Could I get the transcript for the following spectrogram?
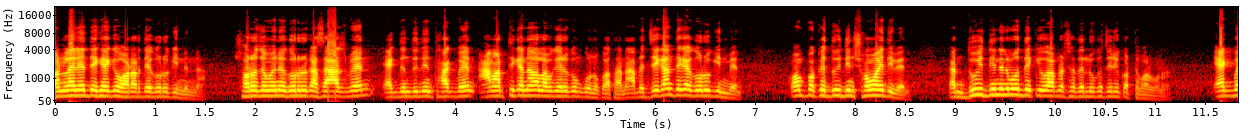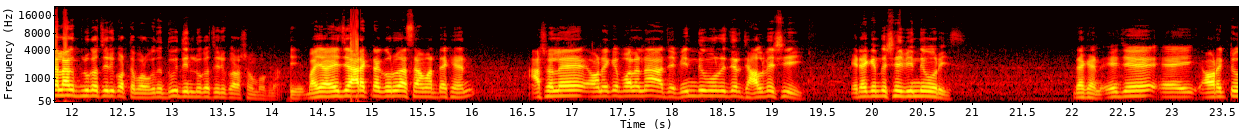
অনলাইনে দেখে কি অর্ডার দিয়ে গরু কিনেন না। সরজমিনে গরুর কাছে আসবেন একদিন দুই দিন থাকবেন আমার থেকে নেওয়া লাগবে এরকম কোনো কথা না। আপনি যেখান থেকে গরু কিনবেন কমপক্ষে দুই দিন সময় দিবেন। কারণ দুই দিনের মধ্যে কেউ আপনার সাথে লুকোচুরি করতে পারব না। এক বেলা লুকাচুরি করতে পারব, কিন্তু দুই দিন লুকাচুরি করা সম্ভব না। ভাইয়া, এই যে আরেকটা গরু আছে আমার, দেখেন। আসলে অনেকে বলে না যে বিন্দু মরিচের ঝাল বেশি, এটা কিন্তু সেই বিন্দু মরিচ। দেখেন, এই যে, এই আর একটু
